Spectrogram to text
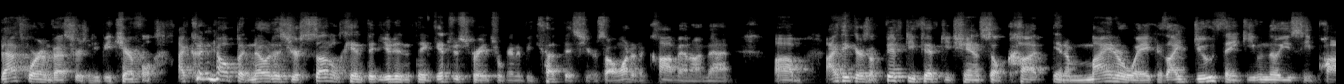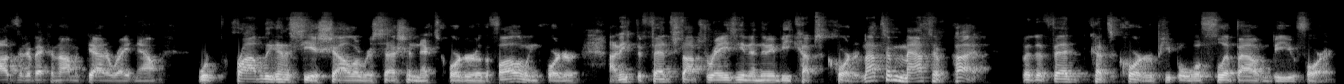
That's where investors need to be careful. I couldn't help but notice your subtle hint that you didn't think interest rates were going to be cut this year. So I wanted to comment on that. Um, I think there's a 50 50 chance they'll cut in a minor way because I do think, even though you see positive economic data right now, we're probably going to see a shallow recession next quarter or the following quarter. I think the Fed stops raising and then maybe cuts a quarter. Not some massive cut, but the Fed cuts a quarter, people will flip out and be euphoric.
